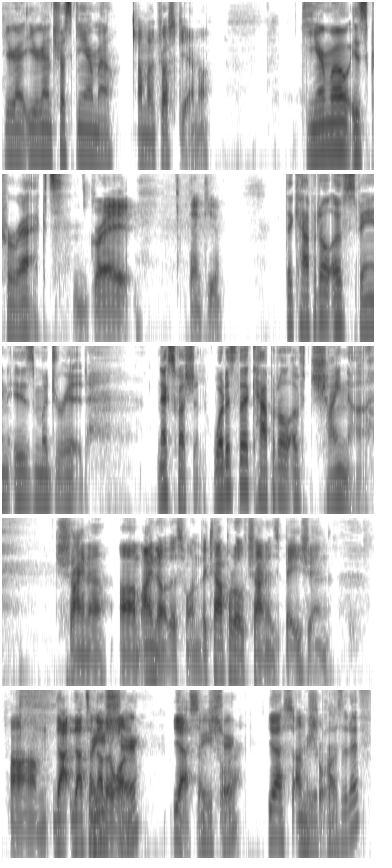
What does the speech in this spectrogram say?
You're gonna, you're gonna trust Guillermo. I'm gonna trust Guillermo. Guillermo is correct. Great. Thank you. The capital of Spain is Madrid. Next question. What is the capital of China? China. Um, I know this one. The capital of China is Beijing. Um, that that's Are another you one. sure? Yes, I'm Are you sure. sure? Yes, I'm Are you sure. positive?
